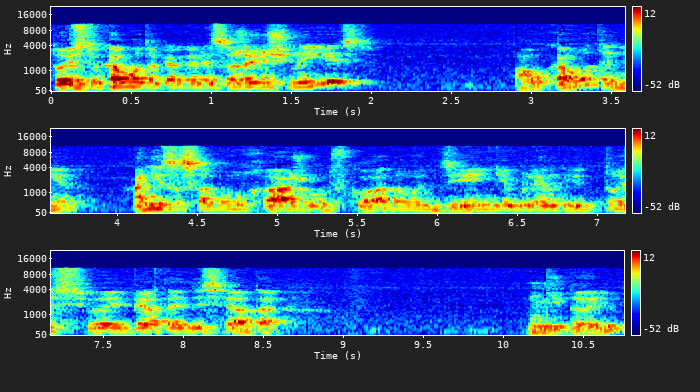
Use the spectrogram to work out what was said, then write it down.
То есть у кого-то, как говорится, женщины есть, а у кого-то нет. они за собой ухаживают, вкладывают деньги, блин, и то все, и пятое, и десятое. Не дают.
